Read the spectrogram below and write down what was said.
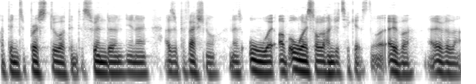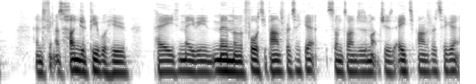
I've been to Bristol, I've been to Swindon. You know, as a professional, and there's always I've always sold hundred tickets over over that. And I think that's hundred people who pay maybe minimum of forty pounds for a ticket, sometimes as much as eighty pounds for a ticket.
